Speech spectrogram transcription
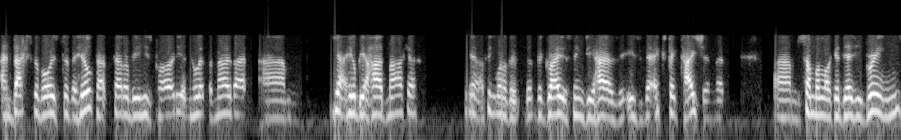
and backs the boys to the hilt. That that'll be his priority, and he'll let them know that. Um, yeah, he'll be a hard marker. Yeah, I think one of the, the, the greatest things he has is the expectation that um, someone like a Desi brings.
